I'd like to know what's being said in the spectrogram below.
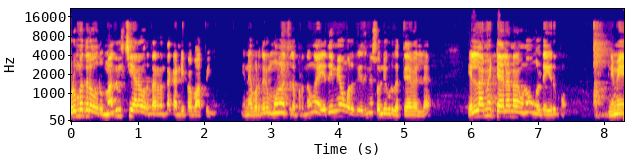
குடும்பத்துல ஒரு மகிழ்ச்சியான ஒரு தருணத்தை கண்டிப்பா பார்ப்பீங்க. என்னை பொறுத்தவரை மூணாத்துல பிறந்தவங்க எதுவுமே உங்களுக்கு எதுவுமே சொல்லிக் கொடுக்க தேவையில்லை. எல்லாமே டேலண்டான உணவு உங்கள்கிட்ட இருக்கும். இனிமே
